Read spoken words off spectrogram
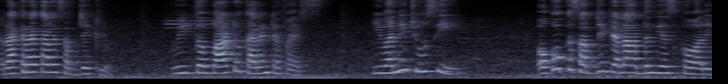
రకరకాల సబ్జెక్టులు. వీటితో పాటు కరెంట్ అఫైర్స్. ఇవన్నీ చూసి ఒక్కొక్క సబ్జెక్ట్ ఎలా అర్థం చేసుకోవాలి?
